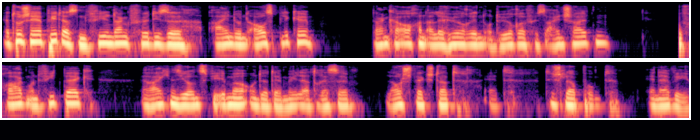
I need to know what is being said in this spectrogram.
Herr Tusche, Herr Petersen, vielen Dank für diese Ein- und Ausblicke. Danke auch an alle Hörerinnen und Hörer fürs Einschalten. Für Fragen und Feedback erreichen Sie uns wie immer unter der Mailadresse lauschwerkstatt@ tischler.nrw.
